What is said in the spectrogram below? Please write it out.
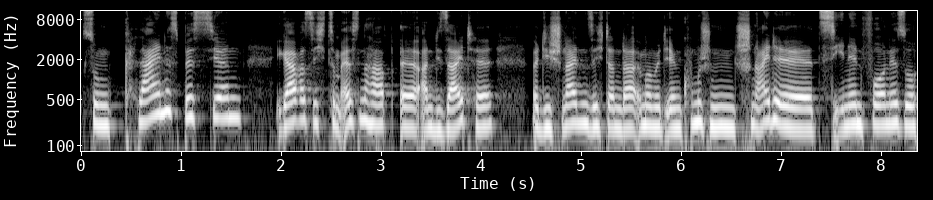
so ein kleines bisschen, egal was ich zum Essen habe, äh, an die Seite, weil die schneiden sich dann da immer mit ihren komischen Schneidezähnen vorne so,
